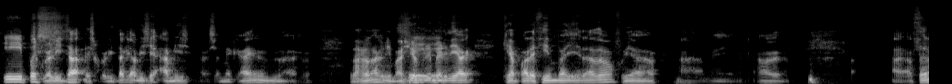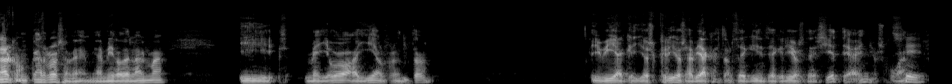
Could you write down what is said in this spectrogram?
Y pues. Escuelita, escuelita que a mí, se, a mí se me caen las, las lágrimas. Sí. Yo el primer día que aparecí en Bailado fui a, a cenar con Carlos, mi amigo del alma, y me llevó allí al frontón y vi aquellos críos, había 14, 15 críos de 7 años jugando, sí.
